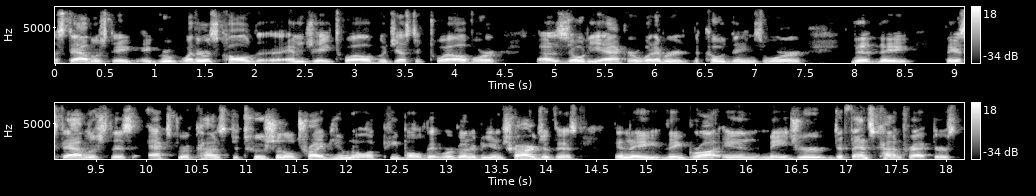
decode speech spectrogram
established a, a group, whether it's called MJ12, Majestic 12, or uh, Zodiac, or whatever the code names were. That they they established this extra constitutional tribunal of people that were going to be in charge of this and they they brought in major defense contractors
